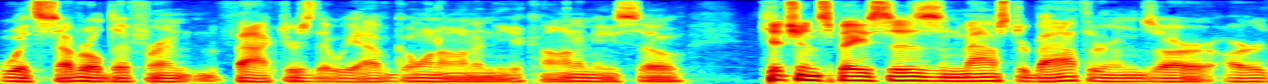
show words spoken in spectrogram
with several different factors that we have going on in the economy. So, kitchen spaces and master bathrooms are, are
